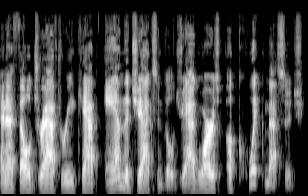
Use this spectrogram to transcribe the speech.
NFL draft recap, and the Jacksonville Jaguars, a quick message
